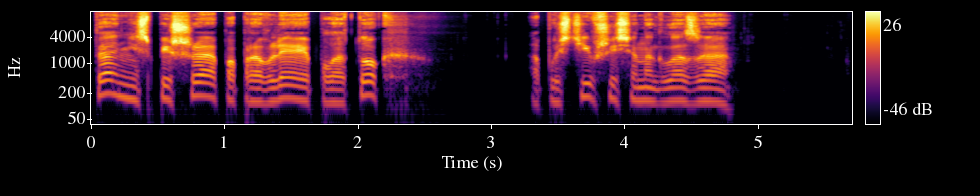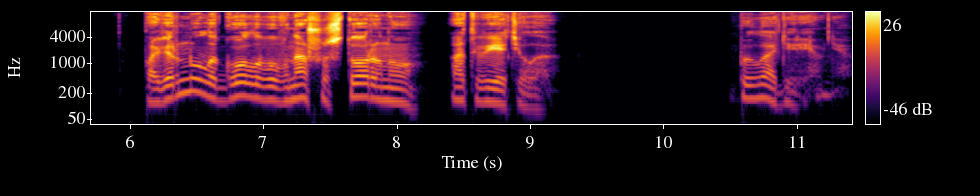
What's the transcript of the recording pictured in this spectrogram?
Та, не спеша, поправляя платок, опустившийся на глаза, повернула голову в нашу сторону, ответила. Была деревня.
